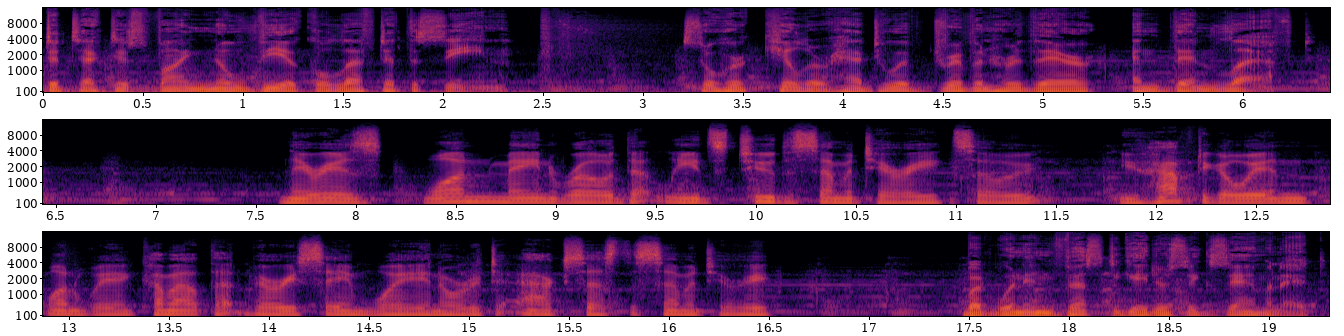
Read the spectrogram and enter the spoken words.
Detectives find no vehicle left at the scene, so her killer had to have driven her there and then left. There is one main road that leads to the cemetery, so you have to go in one way and come out that very same way in order to access the cemetery. But when investigators examine it,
